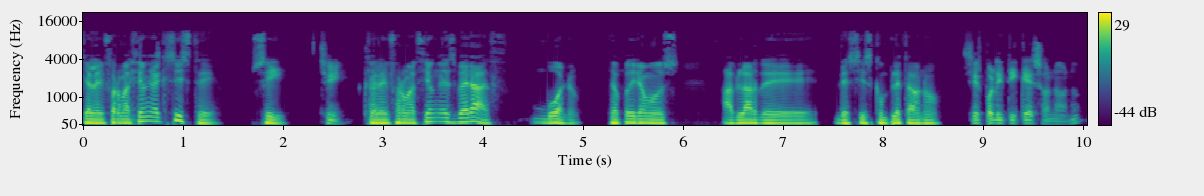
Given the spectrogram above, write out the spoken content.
¿Que la información existe? Sí. Sí, ¿Que la información es veraz? Bueno, ya podríamos hablar de, de si es completa o no. Si es politiqués o no, ¿no?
